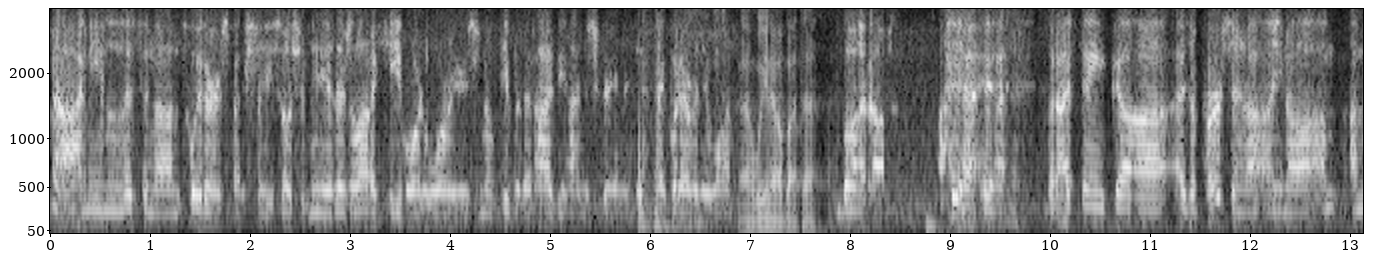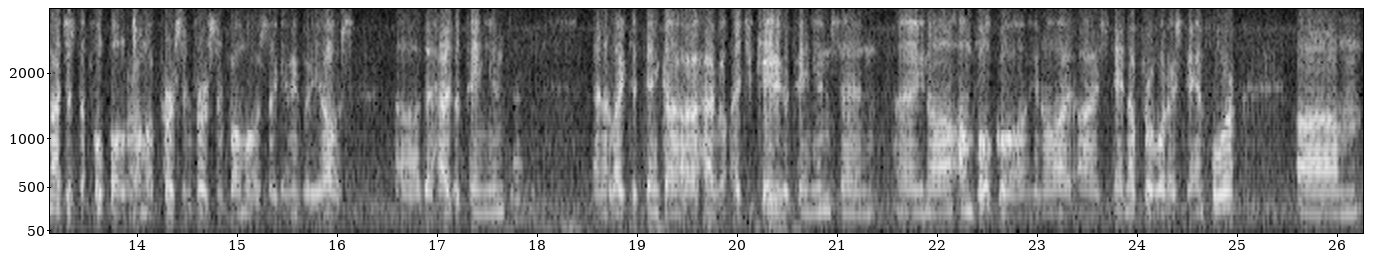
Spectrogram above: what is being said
No, I mean, listen, on Twitter, especially social media, there's a lot of keyboard warriors, you know, people that hide behind the screen and just type whatever they want. Uh, we know about that. But, uh, yeah, yeah. But I think uh, as a person, uh, you know, I'm I'm not just a footballer. I'm a person first and foremost, like anybody else, uh, that has opinions, and, and I like to think I have educated opinions, and uh, you know, I'm vocal. You know, I, I stand up for what I stand for. Um,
